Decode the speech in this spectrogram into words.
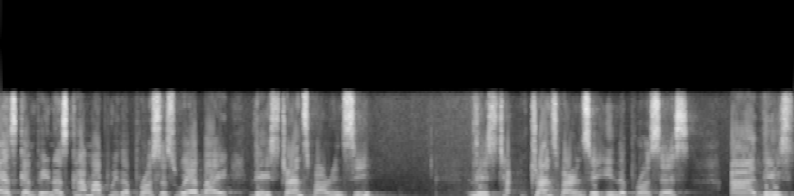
as campaigners, come up with a process whereby there is transparency, there's transparency in the process, uh, there's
